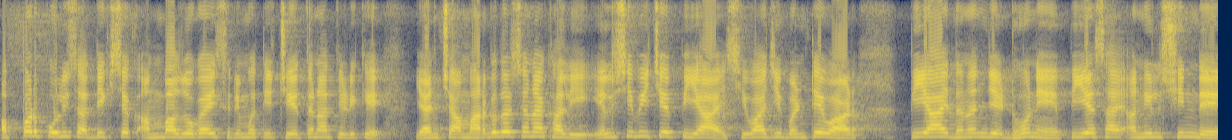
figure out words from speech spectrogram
अप्पर पोलीस अधीक्षक अंबाजोगाई श्रीमती चेतना तिडके यांच्या मार्गदर्शनाखाली एल सी बीचे P I Shivaji Bantewad P I Dhananjay Dhone P S I Anil Shinde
